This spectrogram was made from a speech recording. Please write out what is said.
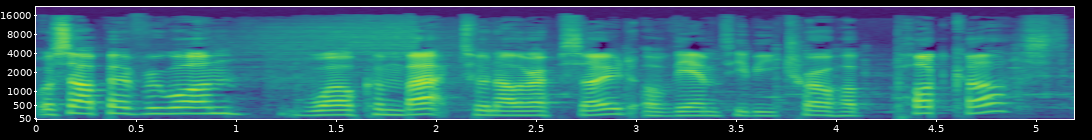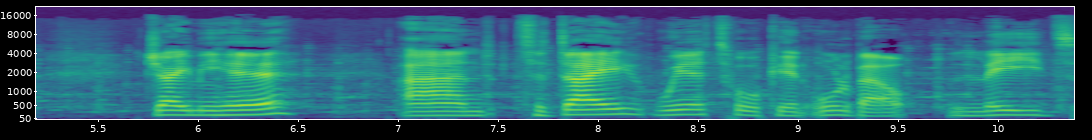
What's up, everyone? Welcome back to another episode of the MTB Trail Hub podcast. Jamie here, and today we're talking all about Leeds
